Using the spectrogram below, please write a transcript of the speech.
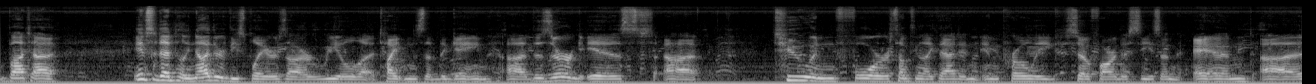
But uh, incidentally, neither of these players are real uh, titans of the game. Uh, the Zerg is uh, two and four, something like that, in, in Pro League so far this season, and uh,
